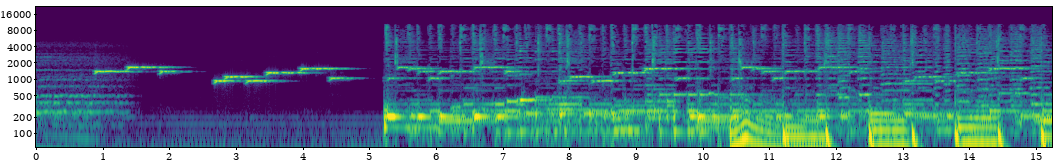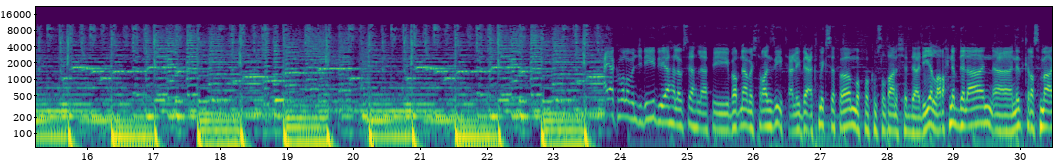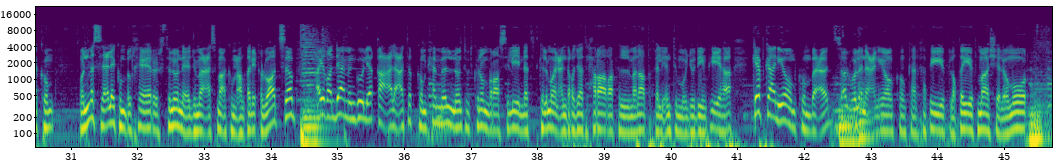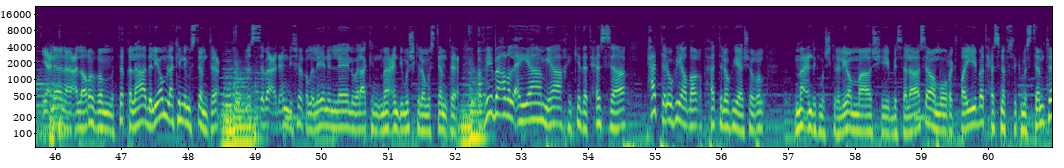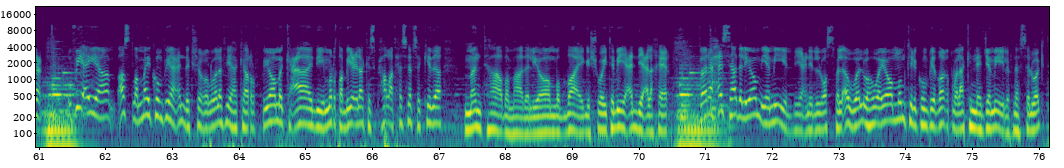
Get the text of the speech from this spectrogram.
الله من جديد ويا هلا وسهلا في برنامج ترانزيت على إذاعة Mix FM أخوكم سلطان الشدادي. يلا راح نبدأ الآن. آه، نذكر أسماءكم. ونمسي عليكم بالخير. ارسلوا لنا يا جماعة أسماءكم عن طريق الواتساب. أيضا دائما نقول يقع على عاتقكم حمل انه أنتم تكونون مراسلين لا تتكلمون عن درجات الحرارة في المناطق اللي أنتم موجودين فيها. كيف كان يومكم بعد؟ سولفوا لنا عن يومكم. كان خفيف لطيف ماشي الأمور. يعني أنا على رغم ثقل هذا اليوم لكني مستمتع. لسه بعد عندي شغل لين الليل ولكن ما عندي مشكلة ومستمتع. ففي بعض الأيام يا أخي كذا تحسها حتى لو فيها ضغط حتى لو فيها شغل ما عندك مشكلة. اليوم ماشي بسلاسة أمورك طيبة تحس نفسك مستمتع. وفي أيام أصلا ما يكون فيها عندك شغل ولا فيها كرف. يومك عادي مر طبيعي لكن سبحان الله تحس نفسك كذا ما انت هاضم هذا اليوم متضايق شوي تبيه يعدي على خير. فأنا أحس هذا اليوم يميل يعني للوصف الأول وهو يوم ممكن يكون فيه ضغط ولكنه جميل في نفس الوقت.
